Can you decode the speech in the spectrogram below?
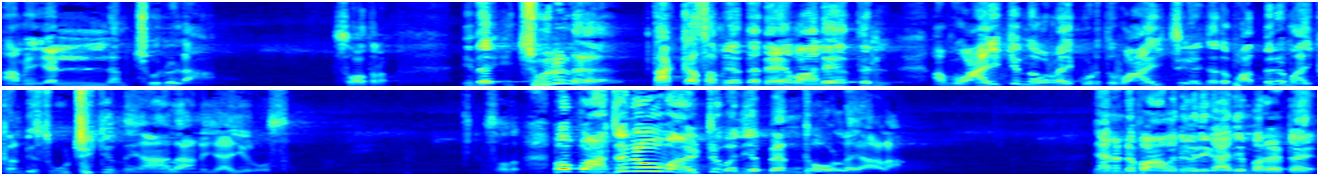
ആമി എല്ലാം ചുരുളാ. സ്വോത്രം ഇത് ചുരുൾ തക്ക സമയത്ത് ദേവാലയത്തിൽ വായിക്കുന്നവരുടെ കൊടുത്ത് വായിച്ചു കഴിഞ്ഞത് ഭദ്രമായി കണ്ട് സൂക്ഷിക്കുന്ന ആളാണ് യായിറോസ്. സോദരൻ അപ്പൊ വചനവുമായിട്ട് വലിയ ബന്ധമുള്ള ആളാണ് ഞാൻ എന്റെ ഭാവന ഒരു കാര്യം പറയട്ടെ.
